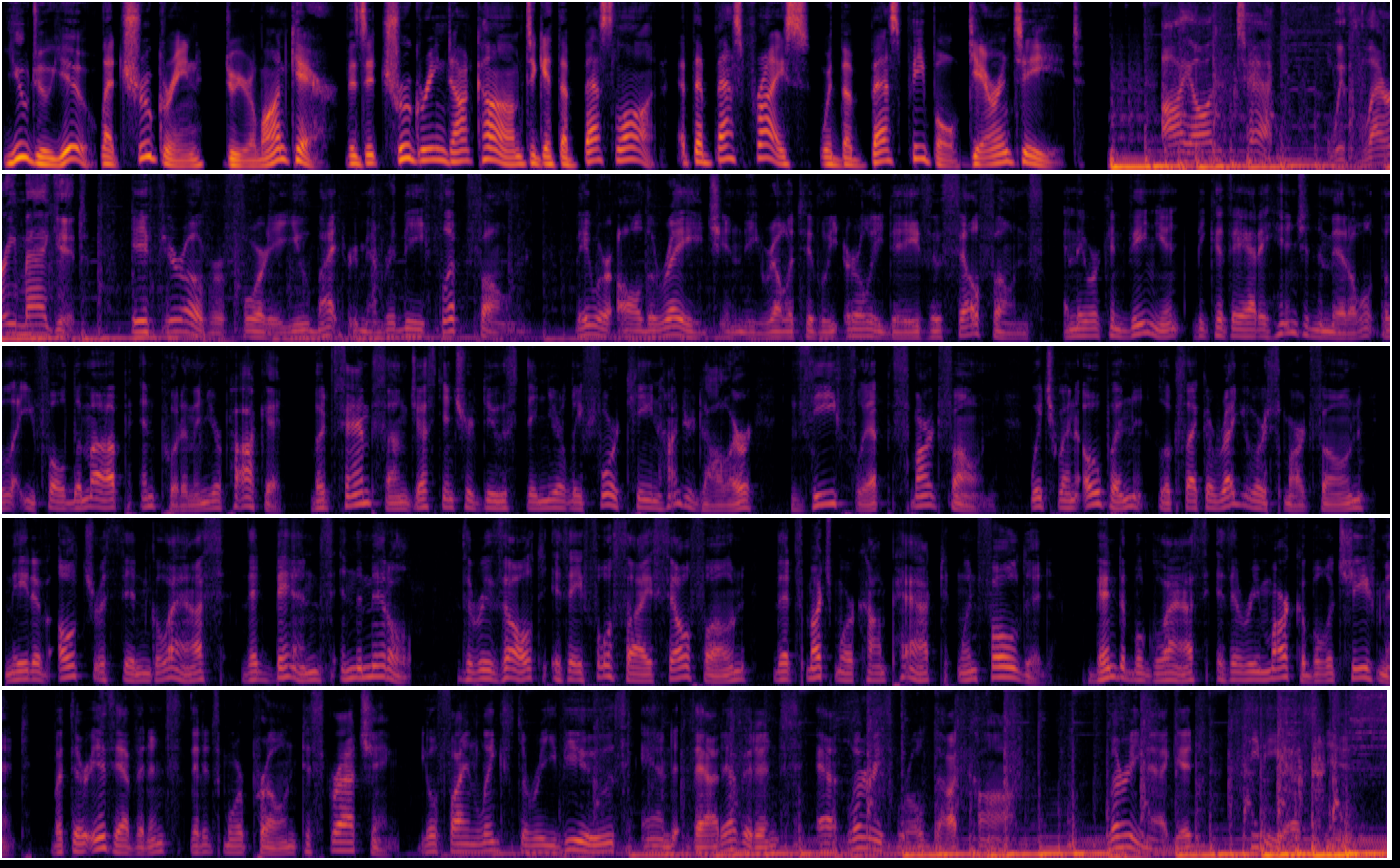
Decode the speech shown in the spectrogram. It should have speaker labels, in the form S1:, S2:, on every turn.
S1: You do you. Let TruGreen do your lawn care. Visit trugreen.com to get the best lawn at the best price with the best people guaranteed.
S2: Eye on Tech with Larry Magid.
S3: If you're over 40, you might remember the flip phone. They were all the rage in the relatively early days of cell phones, and they were convenient because they had a hinge in the middle to let you fold them up and put them in your pocket. But Samsung just introduced the nearly $1,400 Z Flip smartphone which when open looks like a regular smartphone made of ultra thin glass that bends in the middle. The result is a full size cell phone that's much more compact when folded. Bendable glass is a remarkable achievement, but there is evidence that it's more prone to scratching. You'll find links to reviews and that evidence at larrysworld.com. Larry Magid, CBS News.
